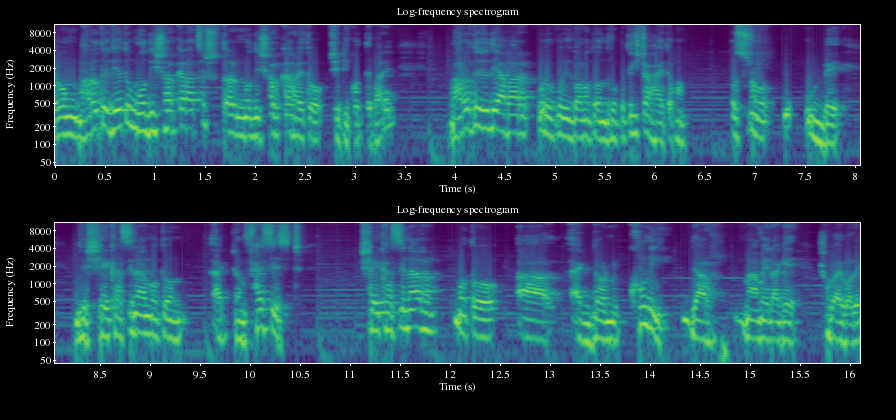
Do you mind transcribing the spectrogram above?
এবং ভারতে যেহেতু মোদী সরকার আছে, সুতরাং মোদী সরকার হয়তো সেটি করতে পারে। ভারতে যদি আবার পুরোপুরি গণতন্ত্র প্রতিষ্ঠা হয়, তখন প্রশ্ন উঠবে যে শেখ হাসিনার মতন একজন ফ্যাসিস্ট, শেখ হাসিনার মতো একজন খুনি, যার নামের আগে সবাই বলে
